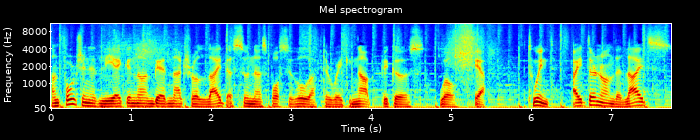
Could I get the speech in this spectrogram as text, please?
Unfortunately, I cannot get natural light as soon as possible after waking up because, well, yeah, I turn on the lights,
